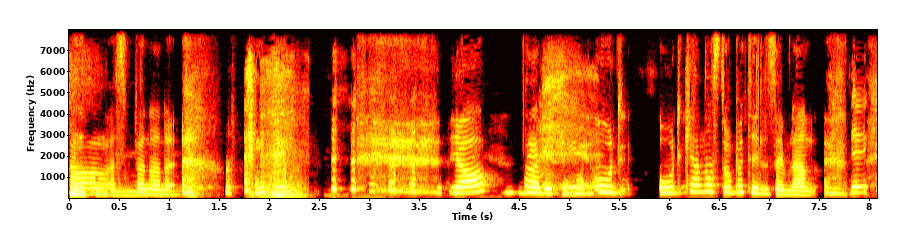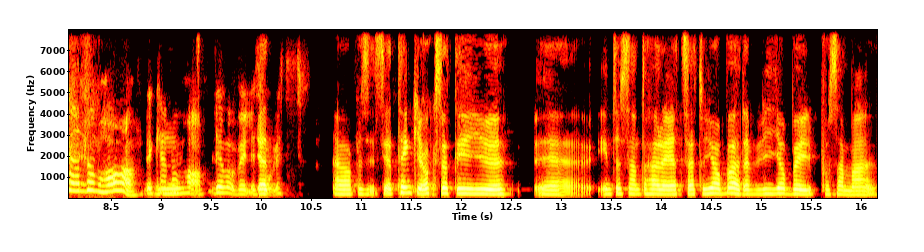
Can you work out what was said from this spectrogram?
Ja, spännande. ja, det, ord, ord kan ha stor betydelse ibland. Det kan de ha. Det kan mm. de ha. Det var väldigt ja. roligt. Ja, precis. Jag tänker också att det är ju eh, intressant att höra ert sätt att jobba. Vi jobbar ju på samma,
